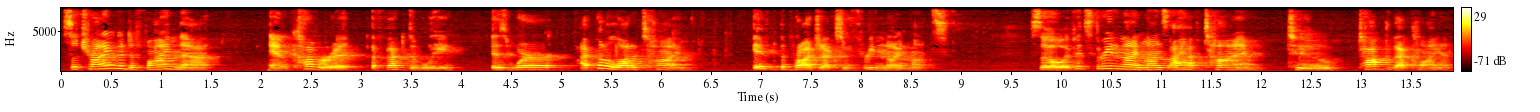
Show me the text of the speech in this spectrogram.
So trying to define that and cover it effectively is where I put a lot of time if the projects are three to nine months. So if it's three to nine months, I have time to talk to that client,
